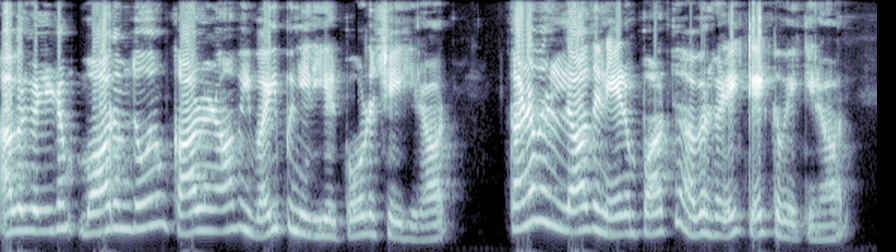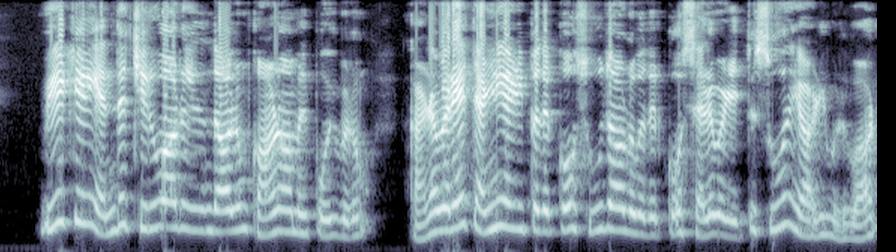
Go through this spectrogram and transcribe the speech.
அவர்களிடம் வாரந்தோறும் காலனாவை வைப்பு நிதியில் போடச் செய்கிறார். கணவர் இல்லாத நேரம் பார்த்து அவர்களை கேட்க வைக்கிறார். வீட்டில் எந்த சிறுவாடு இருந்தாலும் காணாமல் போய்விடும். கணவரே தண்ணி அழிப்பதற்கோ சூதாடுவதற்கோ செலவழித்து சூறையாடி விடுவார்.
